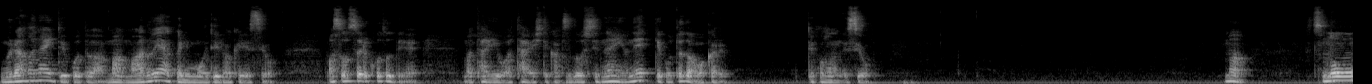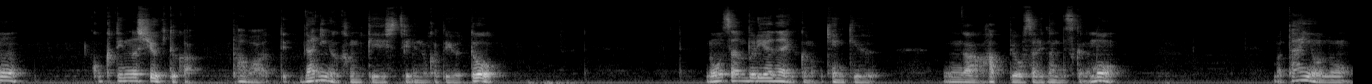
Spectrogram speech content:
ムラがないということは、まあ、まろやかに燃えてるわけですよ、まあ、そうすることで、まあ、太陽は大して活動してないよねってことがわかる。ってことなんですよ。まあその黒点の周期とかパワーって何が関係しているのかというとノーザンブリア大学の研究が発表されたんですけども、まあ、太陽の、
